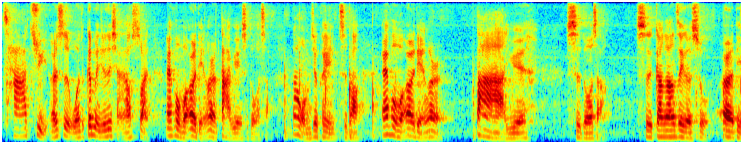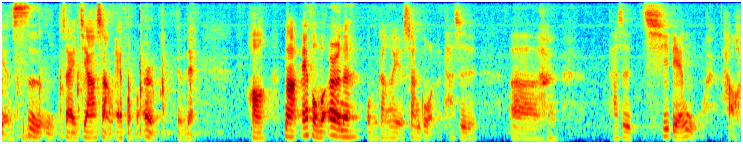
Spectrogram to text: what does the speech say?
差距，而是我根本就是想要算 f of 二点二大约是多少，那我们就可以知道 f of 二点二大约是多少？是刚刚这个数二点四五再加上 f of 二嘛，对不对？好，那 f of 二呢？我们刚刚也算过了，它是呃。它是七点五，好，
